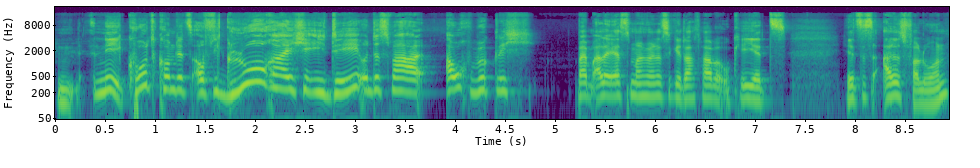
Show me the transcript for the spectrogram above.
nee, Kurt kommt jetzt auf die glorreiche Idee und das war auch wirklich beim allerersten Mal hören, dass ich gedacht habe, okay, jetzt, jetzt ist alles verloren.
